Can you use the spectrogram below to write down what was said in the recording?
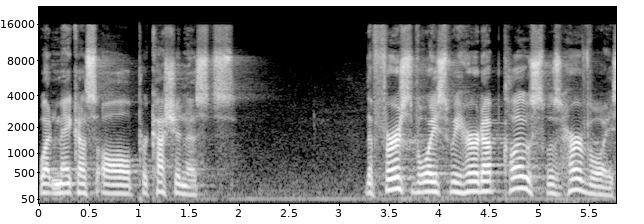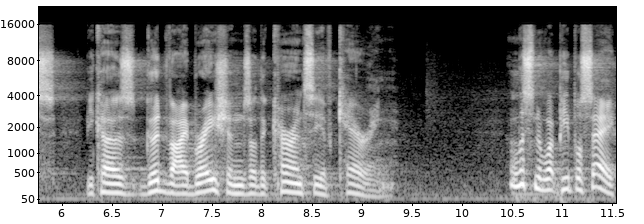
what make us all percussionists. The first voice we heard up close was her voice because good vibrations are the currency of caring. And listen to what people say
